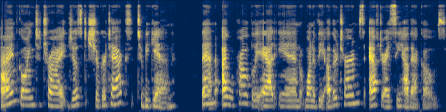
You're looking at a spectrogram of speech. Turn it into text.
I'm going to try just sugar tax to begin. Then I will probably add in one of the other terms after I see how that goes.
